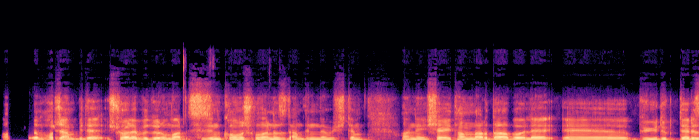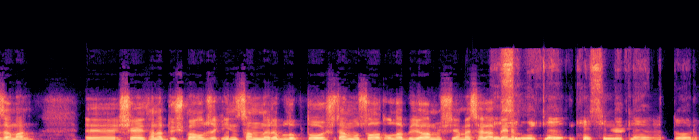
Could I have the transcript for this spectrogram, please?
Anladım. Hocam bir de şöyle bir durum var. Sizin konuşmalarınızdan dinlemiştim. Hani şeytanlar daha böyle e, büyüdükleri zaman e, şeytana düşman olacak insanları bulup doğuştan musallat olabiliyormuş diye. Mesela benim Kesinlikle, kesinlikle evet doğru.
